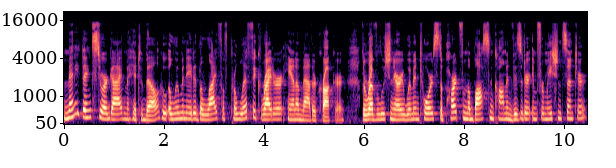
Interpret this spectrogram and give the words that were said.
Many thanks to our guide, Mahita Bell, who illuminated the life of prolific writer Hannah Mather Crocker. The Revolutionary Women Tours depart from the Boston Common Visitor Information Center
